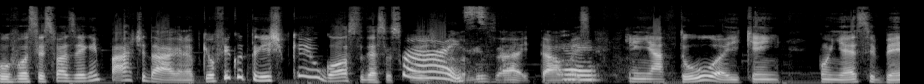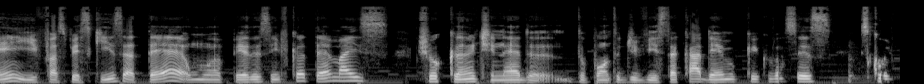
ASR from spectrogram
por vocês fazerem parte da área, né? Porque eu fico triste porque eu gosto dessas coisas, de valorizar e tal, é. mas quem atua e quem conhece bem e faz pesquisa, até uma perda assim fica até mais chocante, né, do, do ponto de vista acadêmico que vocês escolheram.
